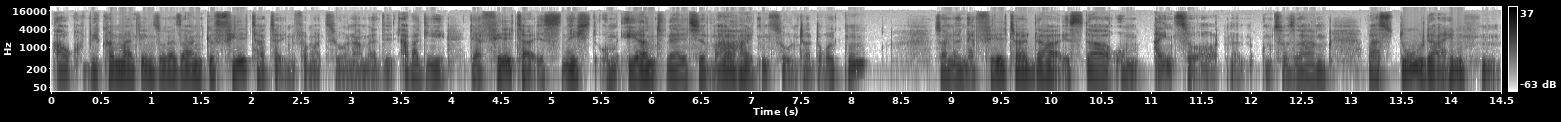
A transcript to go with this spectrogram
auch, wir können meinetwegen sogar sagen, gefilterte Informationen haben. Aber die, der Filter ist nicht, um irgendwelche Wahrheiten zu unterdrücken, sondern der Filter da ist da, um einzuordnen, um zu sagen, was du da hinten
